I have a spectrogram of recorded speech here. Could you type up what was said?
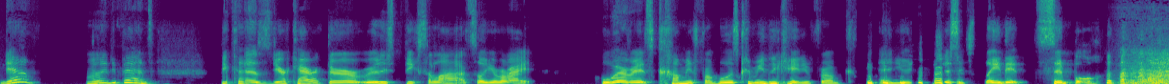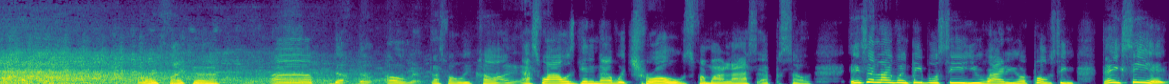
Yeah, really depends because your character really speaks a lot. So you're right. Whoever it's coming from, who is communicating from, and you just explained it simple. or it's like uh uh the, the oh that's what we call it. That's why I was getting that with trolls from our last episode. Is it like when people see you writing or posting, they see it,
